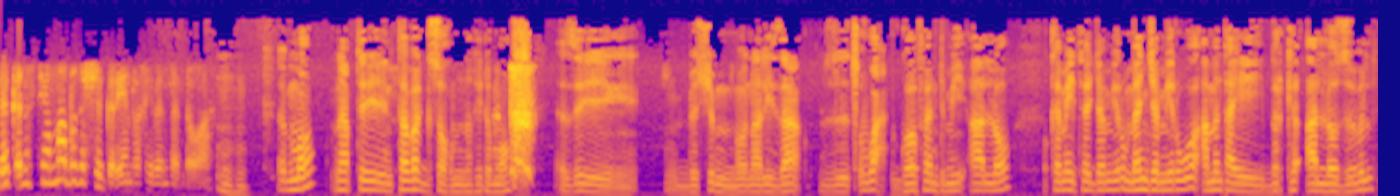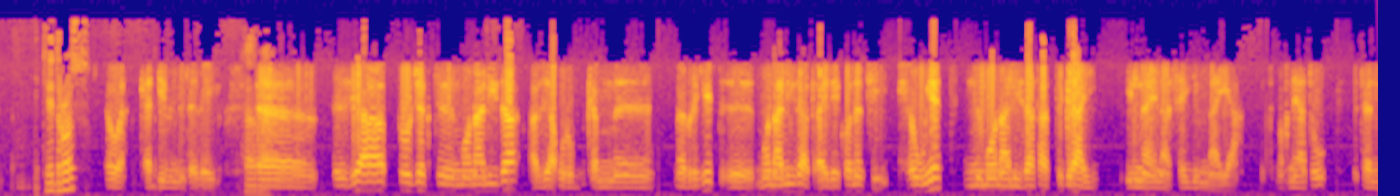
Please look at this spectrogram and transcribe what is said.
ደቂ ኣንስትዮማ ብዙሕ ሽግር እየን ረኺበን ዘለዋ እሞ ናብቲ ተበግሶኹም ንኺድ እሞ እዚ ብሽም ሞናሊዛ ዝፅዋዕ ጎፈንድሚ ኣሎ ከመይ ተጀሚሩ መን ጀሚርዎ ኣብ ምንታይ ብርኪ ኣሎ ዝብል ቴድሮስ እወ ቀዲም እንተዘይሉ እዚኣ ፕሮጀክት ሞናሊዛ ኣብዚኣ ቁሩብ ከም መብርሂት ሞናሊዛ ጥራይ ዘይኮነሲ ሕውየት ንሞናሊዛታት ትግራይ ኢልና ኢና ሰይምናያ ምክንያቱ እተን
